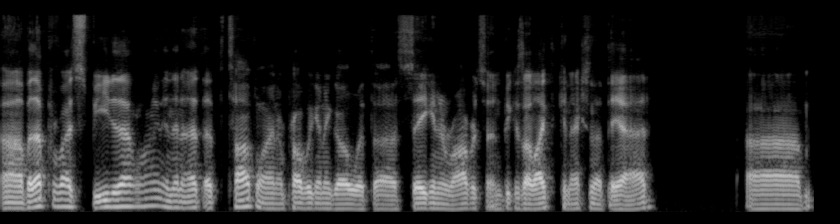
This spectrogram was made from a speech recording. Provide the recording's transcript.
Uh, but that provides speed to that line, and then at, at the top line, I'm probably going to go with uh Seguin and Robertson because I like the connection that they had. Um,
